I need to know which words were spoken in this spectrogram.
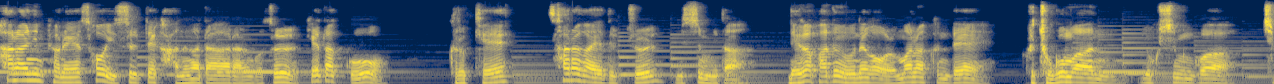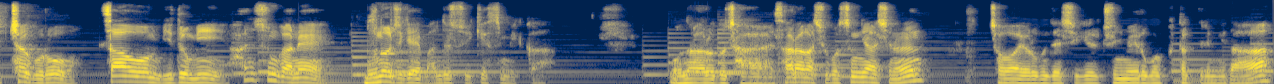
하나님 편에 서 있을 때 가능하다라는 것을 깨닫고 그렇게 살아가야 될 줄 믿습니다. 내가 받은 은혜가 얼마나 큰데 그 조그만 욕심과 집착으로 쌓아온 믿음이 한순간에 무너지게 만들 수 있겠습니까? 오늘 하루도 잘 살아가시고 승리하시는 저와 여러분 되시길 주님의 이름으로 부탁드립니다.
